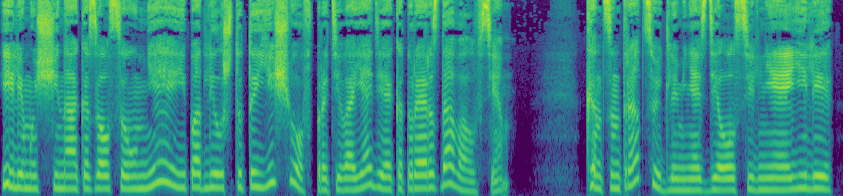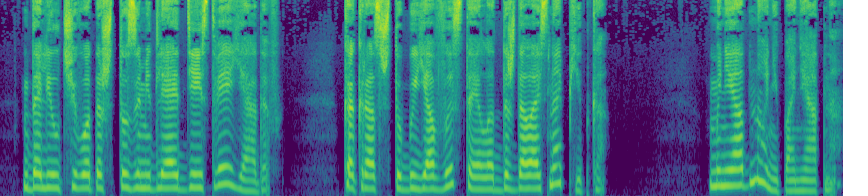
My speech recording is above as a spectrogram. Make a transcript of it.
Или мужчина оказался умнее и подлил что-то еще в противоядие, которое раздавал всем. Концентрацию для меня сделал сильнее или долил чего-то, что замедляет действие ядов. Как раз чтобы я выстояла, дождалась напитка. Мне одно непонятно.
